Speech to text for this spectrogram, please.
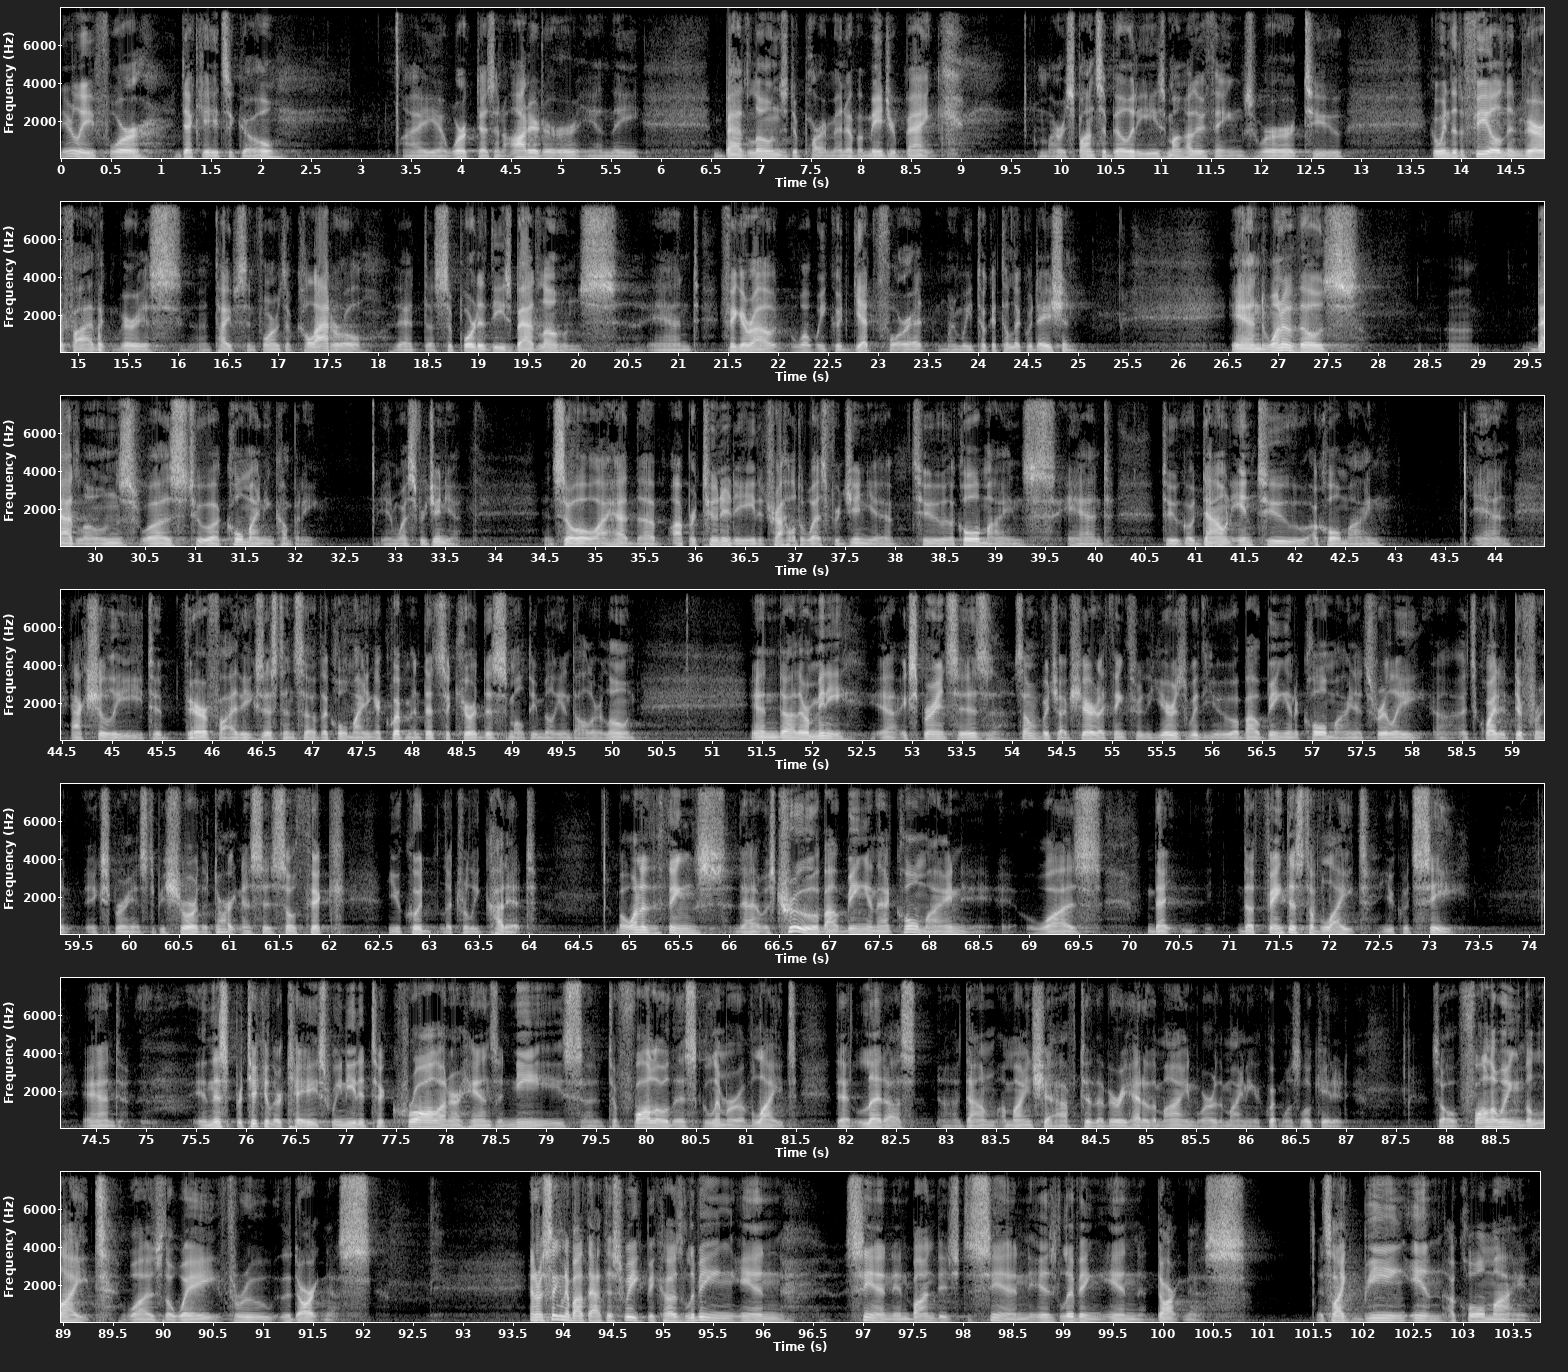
Nearly four decades ago, I uh, worked as an auditor in the bad loans department of a major bank. My responsibilities, among other things, were to go into the field and verify the various uh, types and forms of collateral that uh, supported these bad loans and figure out what we could get for it when we took it to liquidation. And one of those uh, bad loans was to a coal mining company in West Virginia. And so I had the opportunity to travel to West Virginia to the coal mines and to go down into a coal mine and actually to verify the existence of the coal mining equipment that secured this multi million dollar loan. And uh, there are many uh, experiences, some of which I've shared, I think, through the years with you about being in a coal mine. It's really, uh, it's quite a different experience, to be sure. The darkness is so thick, you could literally cut it. But one of the things that was true about being in that coal mine was that the faintest of light you could see. And in this particular case, we needed to crawl on our hands and knees uh, to follow this glimmer of light that led us uh, down a mine shaft to the very head of the mine where the mining equipment was located. So, following the light was the way through the darkness. And I was thinking about that this week because living in sin, in bondage to sin, is living in darkness. It's like being in a coal mine.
